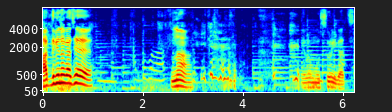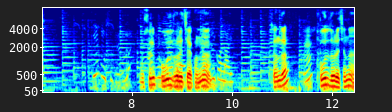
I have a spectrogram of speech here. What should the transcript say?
হাত দিবি না গাছে না। এগুলো মুসুরি গাছ। কি মুসুরি? ফুল ধরেছে এখন না। চন্দ্রা হ্যাঁ? ফুল ধরেছে না?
